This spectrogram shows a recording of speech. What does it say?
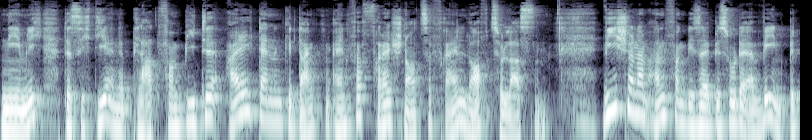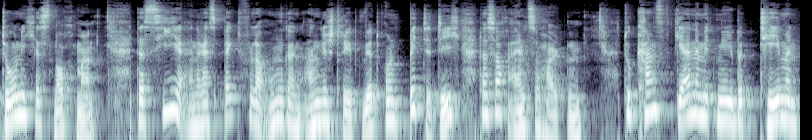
Nämlich, dass ich dir eine Plattform biete, all deinen Gedanken einfach frei Schnauze freien Lauf zu lassen. Wie schon am Anfang dieser Episode erwähnt, betone ich es nochmal, dass hier ein respektvoller Umgang angestrebt wird und bitte dich, das auch einzuhalten. Du kannst gerne mit mir über Themen,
